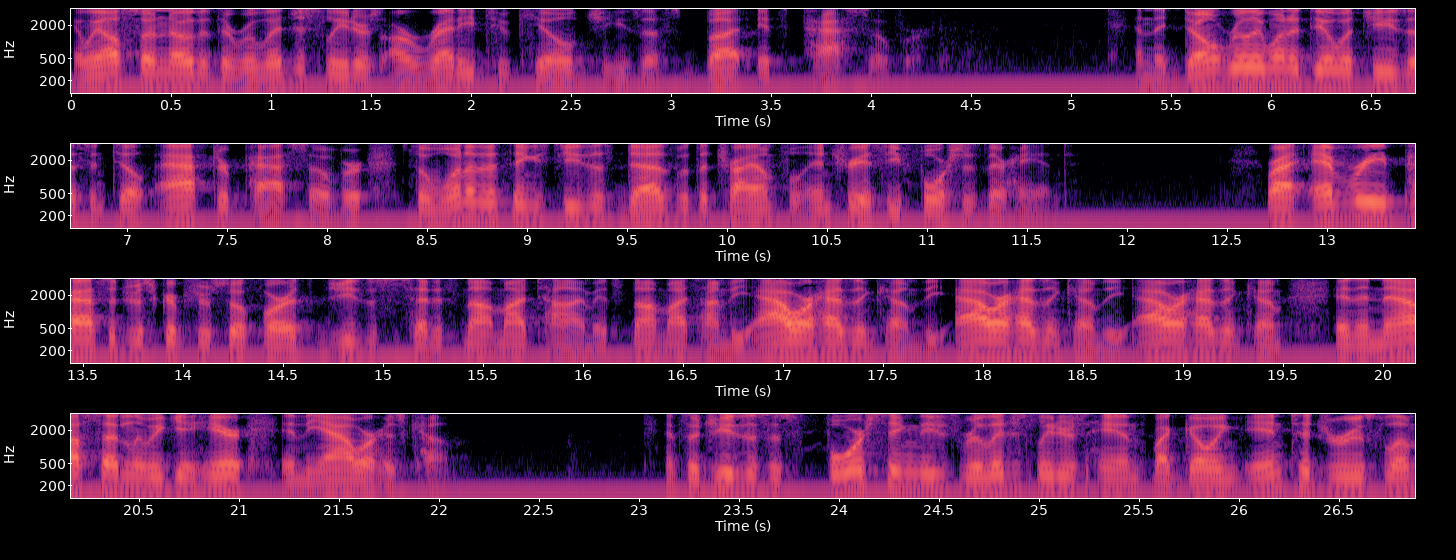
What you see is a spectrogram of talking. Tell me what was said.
And we also know that the religious leaders are ready to kill Jesus, but it's Passover. And they don't really want to deal with Jesus until after Passover. So one of the things Jesus does with the triumphal entry is he forces their hand. Right? Every passage of Scripture so far, Jesus has said, It's not my time. It's not my time. The hour hasn't come. The hour hasn't come. The hour hasn't come. And then now suddenly we get here, and the hour has come. And so Jesus is forcing these religious leaders' hands by going into Jerusalem,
